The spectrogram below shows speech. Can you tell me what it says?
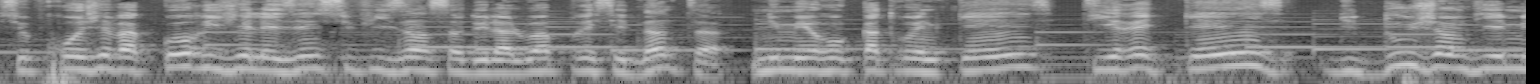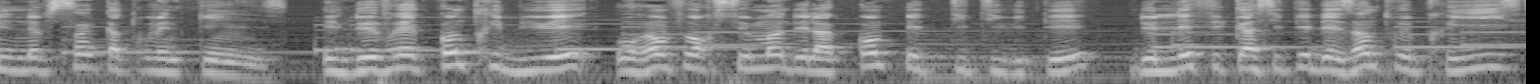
ce projet va corriger les insuffisances de la loi précédente numéro 95-15 du 12 janvier 1995. Il devrait contribuer au renforcement de la compétitivité, de l'efficacité des entreprises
